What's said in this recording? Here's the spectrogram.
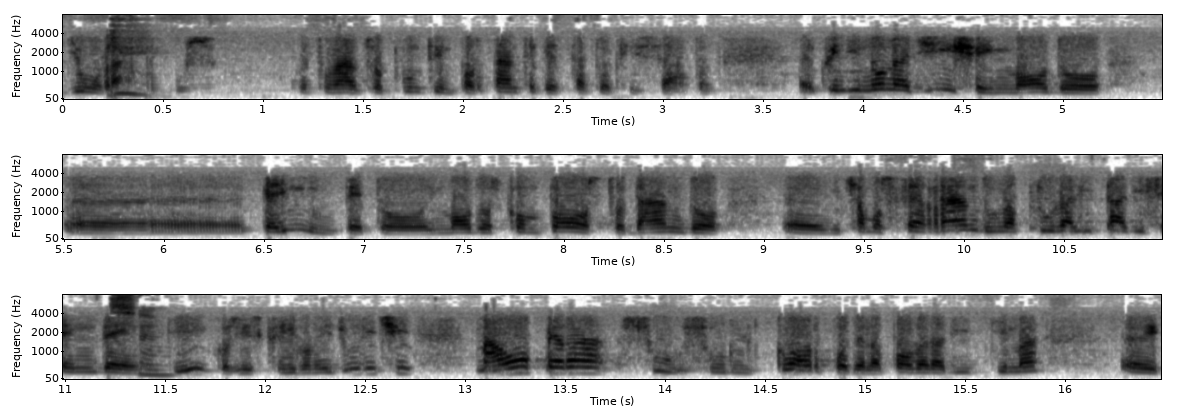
di un raptus. Questo è un altro punto importante che è stato fissato. Eh, quindi non agisce in modo eh, per impeto, in modo scomposto, dando, eh, diciamo, sferrando una pluralità di fendenti, sì. così scrivono i giudici, ma opera su, sul corpo della povera vittima eh,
